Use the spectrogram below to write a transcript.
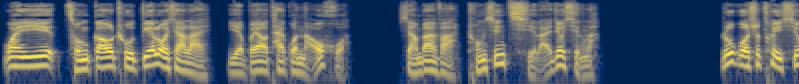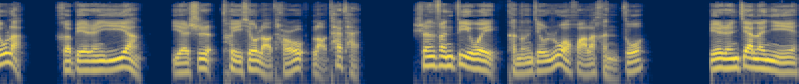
万一从高处跌落下来，也不要太过恼火，想办法重新起来就行了。如果是退休了，和别人一样，也是退休老头老太太，身份地位可能就弱化了很多，别人见了你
